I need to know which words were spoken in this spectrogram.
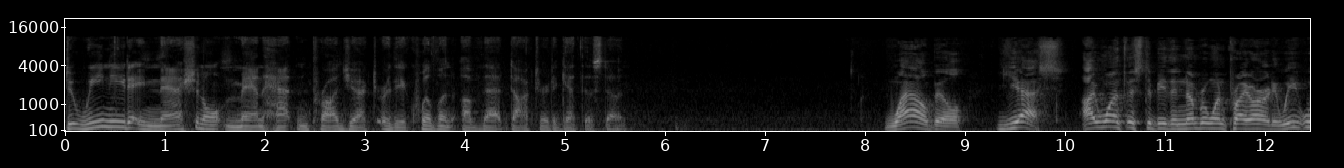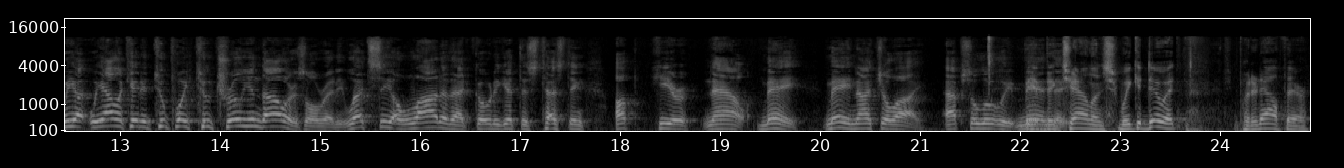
Do we need a national Manhattan Project or the equivalent of that, doctor, to get this done? Wow, Bill. Yes. I want this to be the number one priority. We, we, uh, we allocated $2.2 trillion already. Let's see a lot of that go to get this testing up here now. May. May, not July. Absolutely. Be a big challenge. We could do it. Put it out there.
